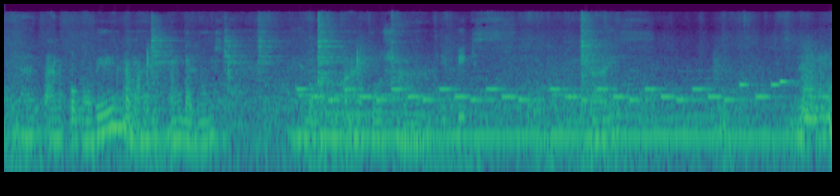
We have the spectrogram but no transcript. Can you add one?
Ayan, paano po gawin ang, ang balloons. Ayan, paano po siya i-fix. Guys. Very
